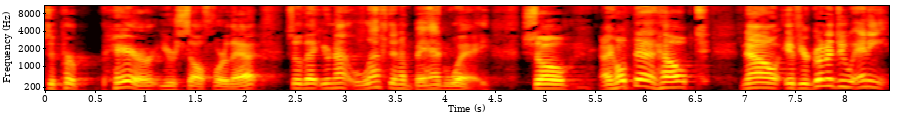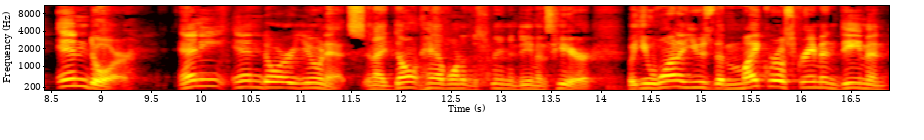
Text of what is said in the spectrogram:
to prepare yourself for that, so that you're not left in a bad way. So I hope that helped. Now, if you're going to do any indoor any indoor units, and I don't have one of the Screaming Demons here, but you want to use the Micro Screaming Demon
